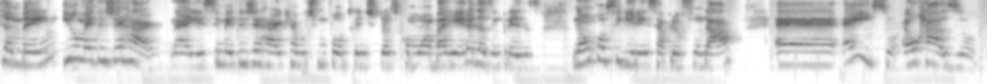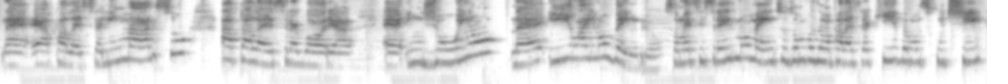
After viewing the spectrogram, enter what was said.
também, e o medo de errar, né? E esse medo de errar, que é o último ponto que a gente trouxe como uma barreira das empresas não conseguirem se aprofundar, é, é isso, é o raso, né? É a palestra ali em março, a palestra agora é em junho, né? E lá em novembro. São esses três momentos, vamos fazer uma palestra aqui, vamos discutir,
